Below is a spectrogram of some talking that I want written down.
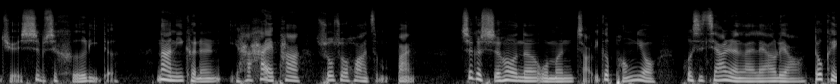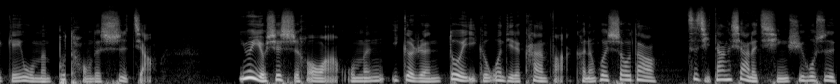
觉是不是合理的。那你可能也还害怕说错话怎么办？这个时候呢，我们找一个朋友或是家人来聊聊，都可以给我们不同的视角。因为有些时候啊，我们一个人对一个问题的看法，可能会受到自己当下的情绪或是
